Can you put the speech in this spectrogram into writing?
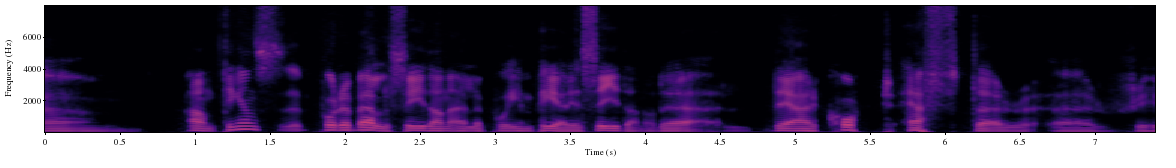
ehm, antingen på rebellsidan eller på imperiesidan. Och det, det är kort efter, eh,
